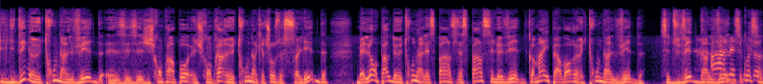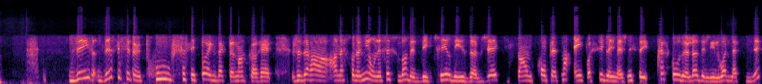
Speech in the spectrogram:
l'idée d'un trou dans le vide, euh, je comprends pas. Je comprends un trou dans quelque chose de solide, mais là, on parle d'un trou dans l'espace. L'espace, c'est le vide. Comment il peut y avoir un trou dans le vide? C'est du vide dans le ah, vide. C'est quoi ça? Dire, dire que c'est un trou, ça c'est pas exactement correct. Je veux dire, en, astronomie, on essaie souvent de décrire des objets qui semblent complètement impossibles à imaginer. C'est presque au-delà des lois de la physique.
